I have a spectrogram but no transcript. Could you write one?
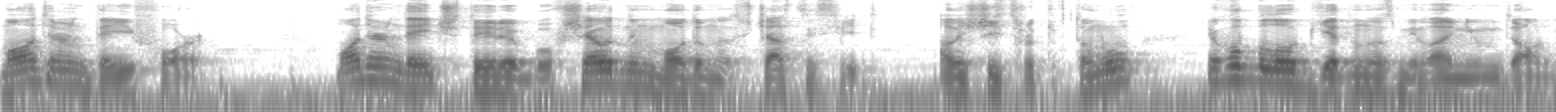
Modern Day 4 Modern Day 4 був ще одним модом на сучасний світ, але 6 років тому його було об'єднано з Millennium Dawn,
